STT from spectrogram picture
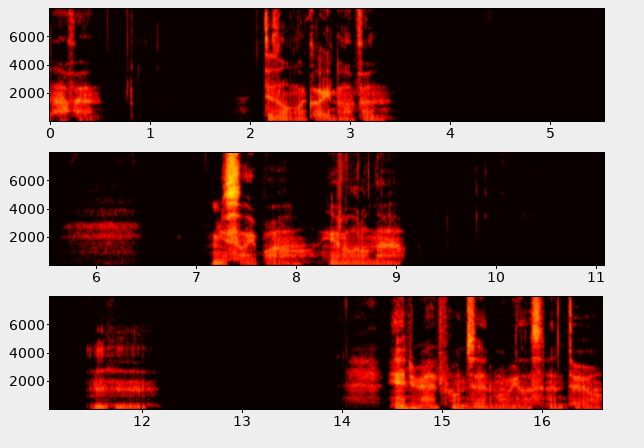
nothing. Doesn't look like nothing. You sleep well. You had a little nap. Mm-hmm. You had your headphones in. What were you listening to?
